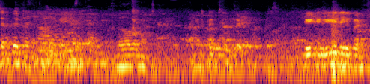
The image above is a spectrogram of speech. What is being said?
సరిపెట్టు డీటీ డీటీ పెట్టు.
